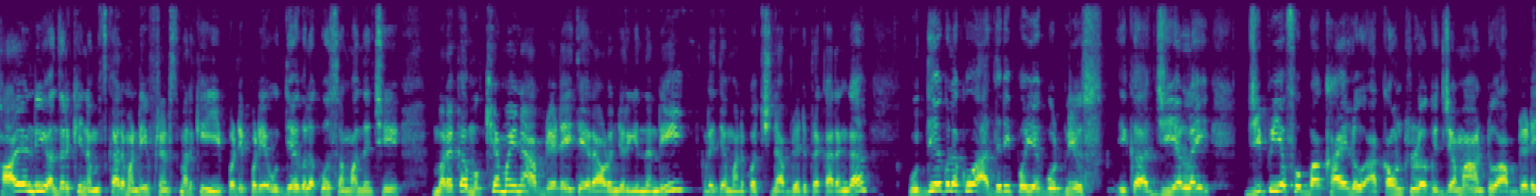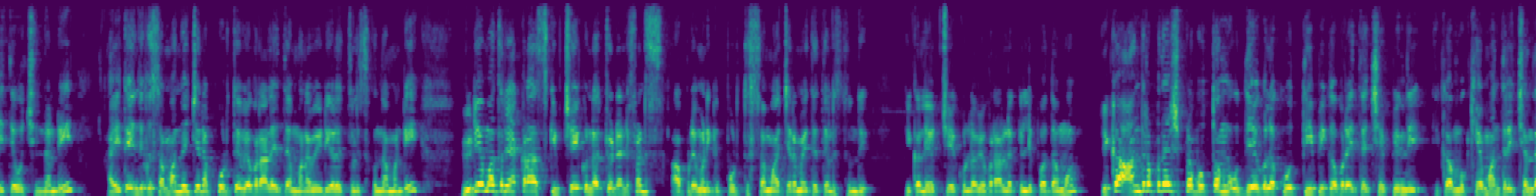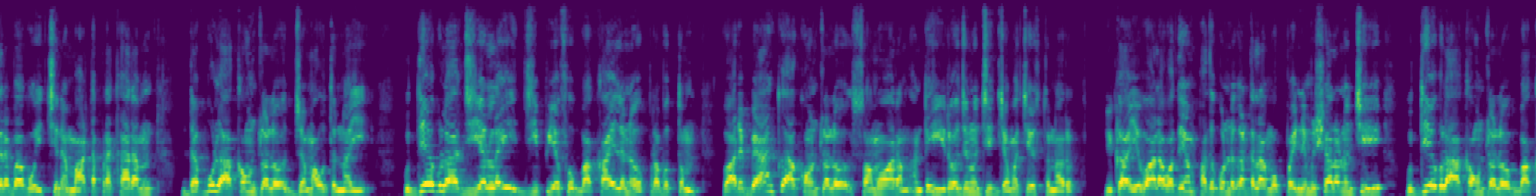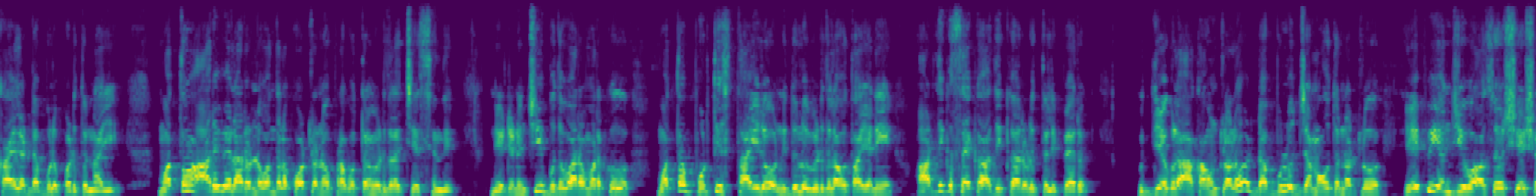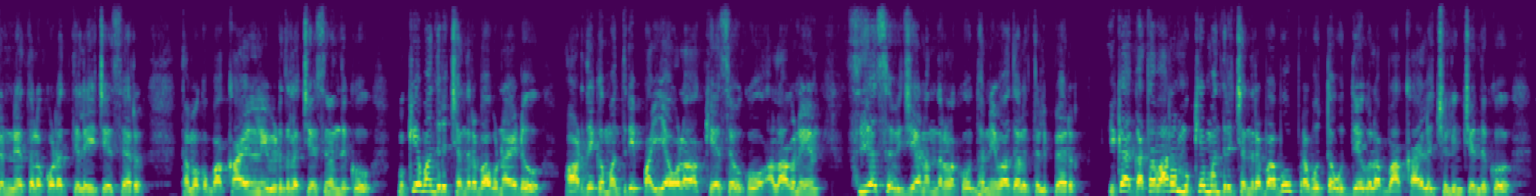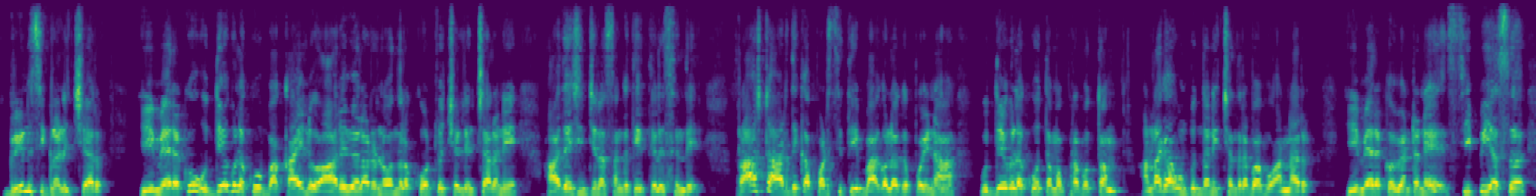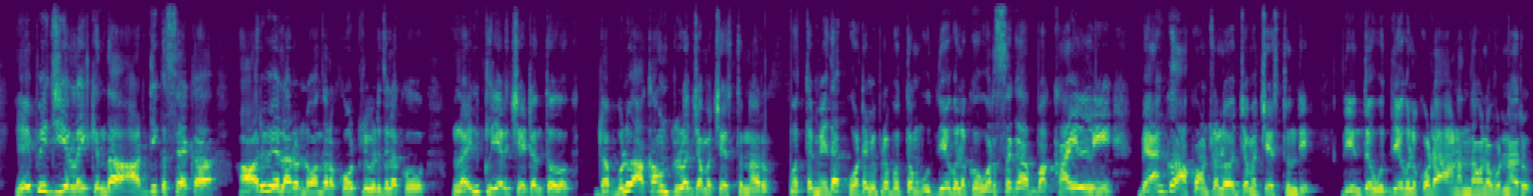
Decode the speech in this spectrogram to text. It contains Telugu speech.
హాయ్ అండి అందరికీ నమస్కారం అండి. ఫ్రెండ్స్ మనకి ఇప్పటిప్పుడే ఉద్యోగులకు సంబంధించి మరొక ముఖ్యమైన అప్డేట్ అయితే రావడం జరిగిందండి. ఇక్కడైతే మనకు వచ్చిన అప్డేట్ ప్రకారంగా ఉద్యోగులకు అదిరిపోయే గుడ్ న్యూస్ ఇక జిఎల్ఐ జీపీఎఫ్ బకాయిలు అకౌంట్లోకి జమ అంటూ అప్డేట్ అయితే వచ్చిందండి. అయితే ఇందుకు సంబంధించిన పూర్తి వివరాలు అయితే మన వీడియోలో తెలుసుకుందామండి. వీడియో మాత్రం ఎక్కడ స్కిప్ చేయకుండా చూడండి ఫ్రెండ్స్. అప్పుడే మనకి పూర్తి సమాచారం అయితే తెలుస్తుంది. ఇక లేట్ చేయకుండా వివరాల్లోకి వెళ్ళిపోదాము. ఇక ఆంధ్రప్రదేశ్ ప్రభుత్వం ఉద్యోగులకు తీపి కబురైతే చెప్పింది. ఇక ముఖ్యమంత్రి చంద్రబాబు ఇచ్చిన మాట ప్రకారం డబ్బులు అకౌంట్లలో జమ అవుతున్నాయి. ఉద్యోగుల జిఎల్ఐ జీపీఎఫ్ బకాయిలను ప్రభుత్వం వారి బ్యాంకు అకౌంట్లలో సోమవారం అంటే ఈ రోజు నుంచి జమ చేస్తున్నారు. ఇక ఇవాళ ఉదయం పదకొండు గంటల ముప్పై నిమిషాల నుంచి ఉద్యోగుల అకౌంట్లలో బకాయిల డబ్బులు పడుతున్నాయి. మొత్తం ఆరు వేల రెండు వందల కోట్లను ప్రభుత్వం విడుదల చేసింది. నేటి నుంచి బుధవారం వరకు మొత్తం పూర్తి స్థాయిలో నిధులు విడుదలవుతాయని ఆర్థిక శాఖ అధికారులు తెలిపారు. ఉద్యోగుల అకౌంట్లలో డబ్బులు జమ అవుతున్నట్లు ఏపీ ఎన్జిఓ అసోసియేషన్ నేతలు కూడా తెలియజేశారు. తమకు బకాయిల్ని విడుదల చేసినందుకు ముఖ్యమంత్రి చంద్రబాబు నాయుడు ఆర్థిక మంత్రి పయ్యావుల కేశవ్కు అలాగనే సిఎస్ విజయానందన్లకు ధన్యవాదాలు తెలిపారు. ఇక గత వారం ముఖ్యమంత్రి చంద్రబాబు ప్రభుత్వ ఉద్యోగుల బకాయిలు చెల్లించేందుకు గ్రీన్ సిగ్నల్ ఇచ్చారు. ఈ మేరకు ఉద్యోగులకు బకాయిలు ఆరు వేల రెండు వందల కోట్లు చెల్లించాలని ఆదేశించిన సంగతి తెలిసిందే. రాష్ట్ర ఆర్థిక పరిస్థితి బాగోలేకపోయినా ఉద్యోగులకు తమ ప్రభుత్వం అండగా ఉంటుందని చంద్రబాబు అన్నారు. ఈ మేరకు వెంటనే సిపిఎస్ ఏపీజీఎల్ఐ కింద ఆర్థిక శాఖ ఆరు వేల రెండు వందల కోట్లు విడుదలకు లైన్ క్లియర్ చేయడంతో డబ్బులు అకౌంట్లో జమ చేస్తున్నారు. మొత్తం మీద కూటమి ప్రభుత్వం ఉద్యోగులకు వరుసగా బకాయిల్ని బ్యాంకు అకౌంట్లలో జమ చేస్తుంది. దీంతో ఉద్యోగులు కూడా ఆనందంలో ఉన్నారు.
